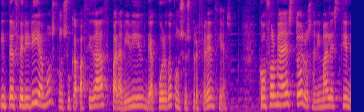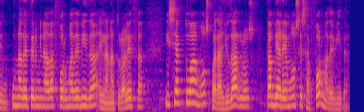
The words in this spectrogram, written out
interferiríamos con su capacidad para vivir de acuerdo con sus preferencias. Conforme a esto, los animales tienen una determinada forma de vida en la naturaleza y si actuamos para ayudarlos, cambiaremos esa forma de vida.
